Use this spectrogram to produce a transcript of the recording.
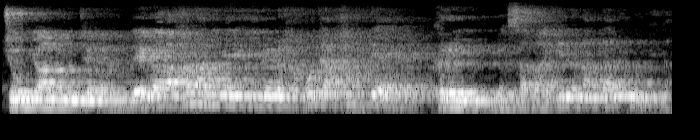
중요한 문제는 내가 하나님의 일을 하고자 할 때 그런 역사가 일어난다는 겁니다.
